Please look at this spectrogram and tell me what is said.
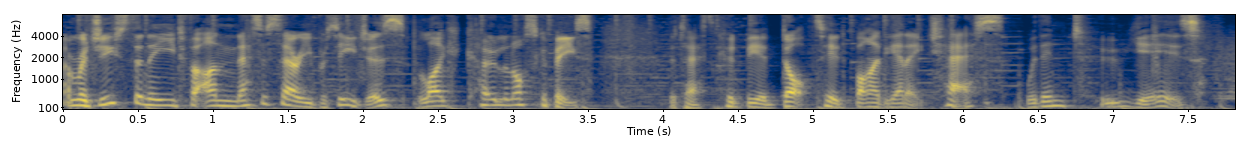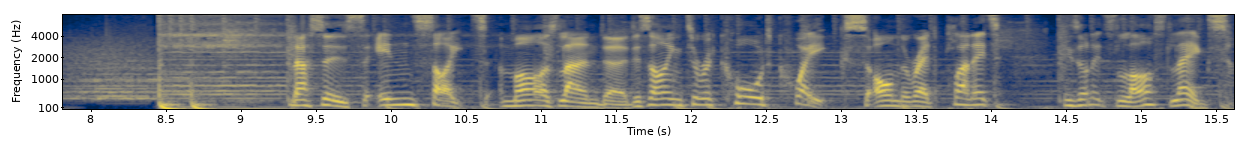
and reduce the need for unnecessary procedures like colonoscopies. The test could be adopted by the NHS within two years. NASA's InSight Mars lander, designed to record quakes on the red planet, is on its last legs.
